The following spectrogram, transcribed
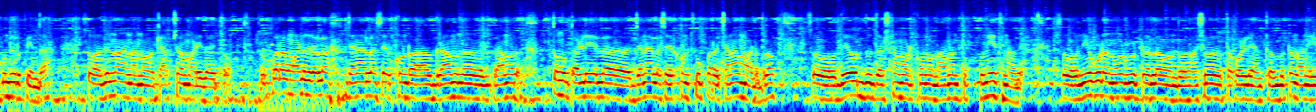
ಕುಂದುರ್ಪಿಯಿಂದ. ಸೊ ಅದನ್ನು ನಾನು ಕ್ಯಾಪ್ಚರ್ ಮಾಡಿದ್ದಾಯಿತು ಸೂಪರಾಗಿ ಮಾಡಿದ್ರೆಲ್ಲ ಜನ ಎಲ್ಲ ಸೇರಿಕೊಂಡು ಆ ಗ್ರಾಮನ, ಗ್ರಾಮ ಸುತ್ತಮುತ್ತ ಹಳ್ಳಿ ಎಲ್ಲ ಜನ ಎಲ್ಲ ಸೇರ್ಕೊಂಡು ಸೂಪರಾಗಿ ಚೆನ್ನಾಗಿ ಮಾಡಿದ್ರು. ಸೊ ದೇವ್ರದ್ದು ದರ್ಶನ ಮಾಡಿಕೊಂಡು ನಾನಂತೂ ಪುನೀತನಾದೆ ಸೊ ನೀವು ಕೂಡ ನೋಡಿಬಿಟ್ಟು ಎಲ್ಲ ಒಂದು ಆಶೀರ್ವಾದ ತಗೊಳ್ಳಿ ಅಂತ ಅಂದ್ಬಿಟ್ಟು ನಾನು ಈ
